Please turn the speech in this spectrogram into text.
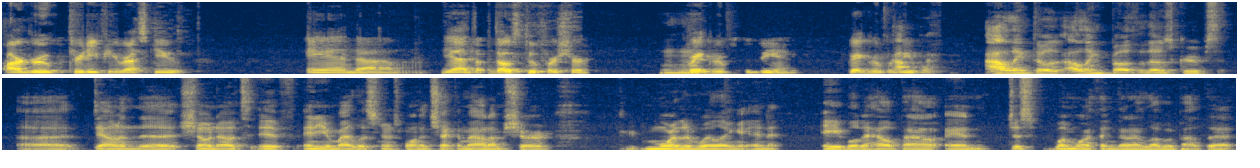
our group, 3DP Rescue, and um, yeah, th- those two for sure. Mhm. Great groups to be in. Great group of people. I'll link those. I'll link both of those groups uh, down in the show notes if any of my listeners want to check them out. I'm sure more than willing and able to help out. And just one more thing that I love about that.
